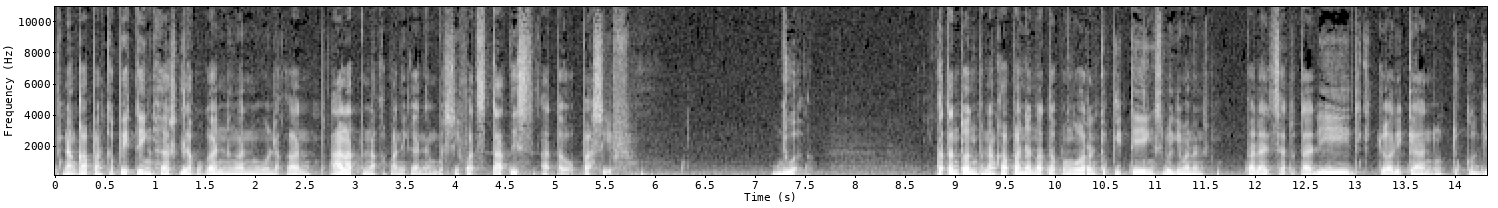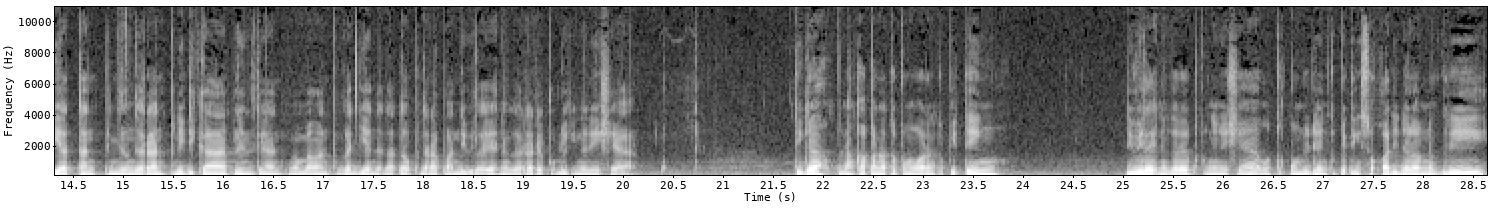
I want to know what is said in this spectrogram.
Penangkapan kepiting harus dilakukan dengan menggunakan alat penangkapan ikan yang bersifat statis atau pasif. 2. Ketentuan penangkapan dan atau pengeluaran kepiting sebagaimana pada ayat satu tadi dikecualikan untuk kegiatan penyelenggaraan pendidikan, penelitian, pengembangan, pengkajian, dan atau penerapan di wilayah negara Republik Indonesia. 3. Penangkapan atau pengeluaran kepiting di wilayah negara Republik Indonesia untuk pembudidayaan kepiting soka di dalam negeri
